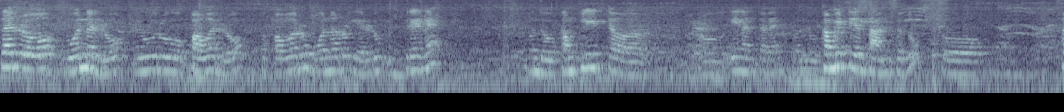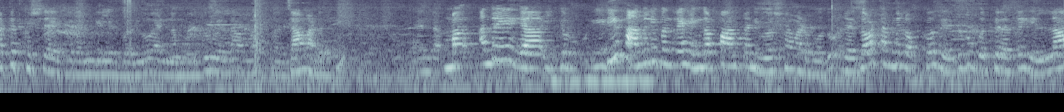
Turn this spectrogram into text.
ಸರ್ ಓನರು ಇವರು ಪವರು ಸೊ ಪವರು ಓನರು ಎರಡು ಇದ್ರೇ ಒಂದು ಕಂಪ್ಲೀಟ್ ಏನಂತಾರೆ, ಒಂದು ಕಮಿಟಿ ಅಂತ ಅನ್ಸೋದು. ಸೊ ಸಖತ್ ಖುಷಿ ಆಯಿತು ನಮಗೆ ಇಲ್ಲಿಗೆ ಬಂದು. ಆ್ಯಂಡ್ ನಮ್ಮ ಹುಡುಗರು ಎಲ್ಲ ಮಜಾ ಮಾಡಿದ್ವಿ. ಅಂದರೆ ಈಗ ಇಡೀ ಫ್ಯಾಮಿಲಿ ಬಂದ್ರೆ ಹೆಂಗಪ್ಪ ಅಂತ ನೀವು ಯೋಚನೆ ಮಾಡ್ಬೋದು. ರೆಸಾರ್ಟ್ ಅಂದ್ಮೇಲೆ ಅಫ್ಕೋರ್ಸ್ ಎಲ್ರಿಗೂ ಗೊತ್ತಿರತ್ತೆ, ಎಲ್ಲಾ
